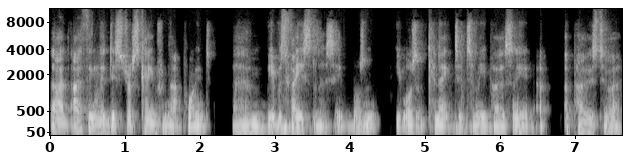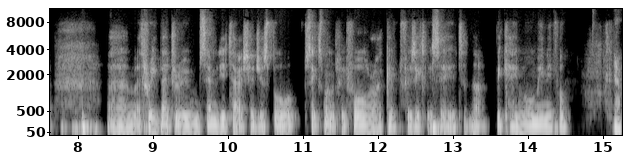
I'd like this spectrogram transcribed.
I, I think the distrust came from that point. Um, it was faceless. It wasn't. It wasn't connected to me personally opposed to a um, a three bedroom semi detached I just bought six months before I could physically see it, and that became more meaningful. Yeah.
